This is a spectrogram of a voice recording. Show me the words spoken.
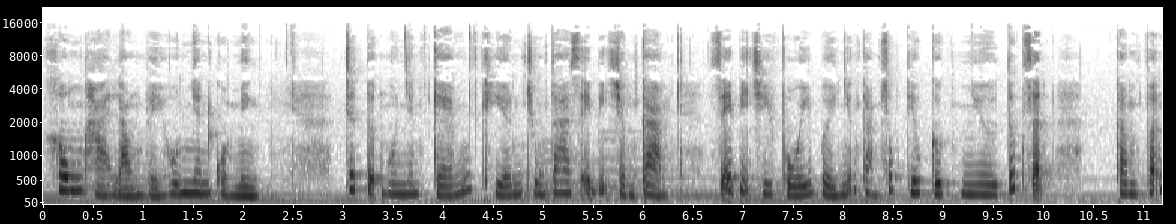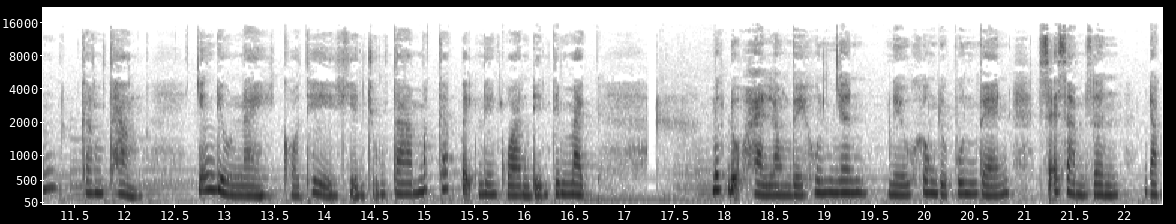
không hài lòng về hôn nhân của mình. Chất lượng hôn nhân kém khiến chúng ta dễ bị trầm cảm, dễ bị chi phối bởi những cảm xúc tiêu cực như tức giận căm phẫn căng thẳng những điều này có thể khiến chúng ta mắc các bệnh liên quan đến tim mạch. Mức độ hài lòng về hôn nhân nếu không được vun vén sẽ giảm dần, đặc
